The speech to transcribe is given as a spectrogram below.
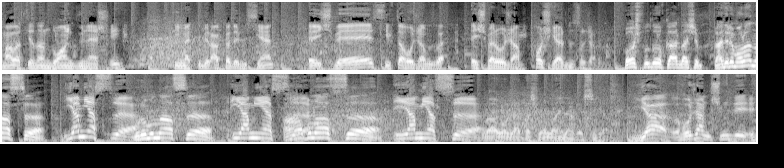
Malatya'dan doğan güneşi, kıymetli bir akademisyen, Eşber Siftah hocamız var. Eşber hocam, hoş geldiniz hocam. Hoş bulduk kardeşim. Kadir'im oran nasıl? Yamyası, Durumun nasıl? yamyası, Aha bu nasıl? yamyası. Bravo kardeş vallahi helal olsun ya. Ya hocam şimdi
